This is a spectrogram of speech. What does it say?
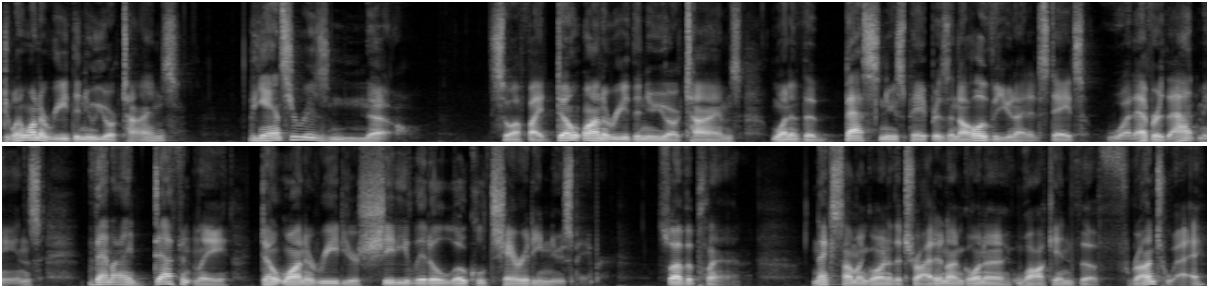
do I want to read the New York Times? The answer is no. So if I don't want to read the New York Times, one of the best newspapers in all of the United States, whatever that means, then I definitely don't want to read your shitty little local charity newspaper. So I have a plan. Next time I'm going to the Trident, I'm going to walk in the front way,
